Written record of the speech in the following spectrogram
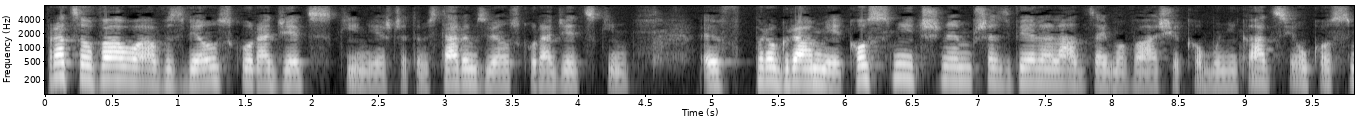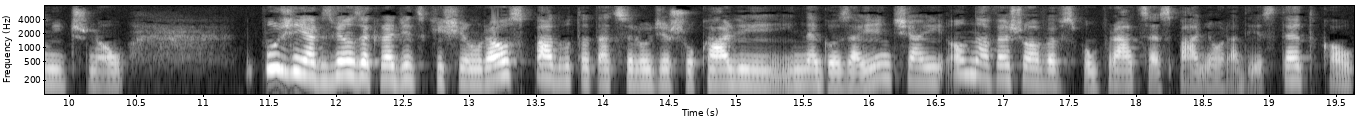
Pracowała w Związku Radzieckim, jeszcze tym starym Związku Radzieckim, w programie kosmicznym przez wiele lat, zajmowała się komunikacją kosmiczną. Później, jak Związek Radziecki się rozpadł, to tacy ludzie szukali innego zajęcia i ona weszła we współpracę z panią radiestetką.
